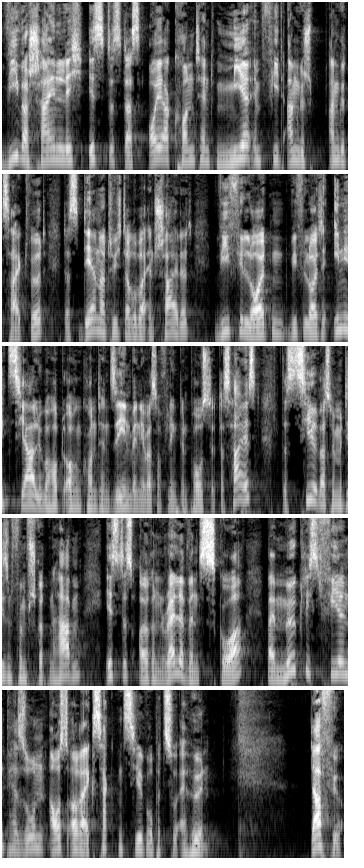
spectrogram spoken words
wie wahrscheinlich ist es, dass euer Content mir im Feed ange angezeigt wird, dass der natürlich darüber entscheidet, wie viele, Leuten, wie viele Leute initial überhaupt euren Content sehen, wenn ihr was auf LinkedIn postet. Das heißt, das Ziel, was wir mit diesen fünf Schritten haben, ist es, euren Relevance Score bei möglichst vielen Personen aus eurer exakten Zielgruppe zu erhöhen. Dafür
